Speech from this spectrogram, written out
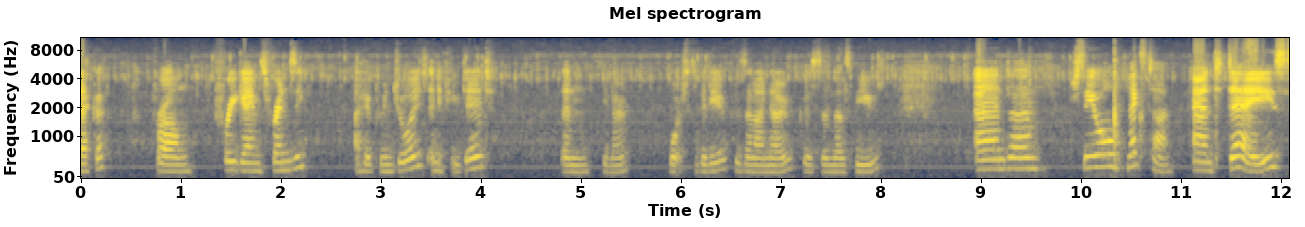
Becca from Free Games Frenzy. I hope you enjoyed, and if you did, then, you know, watch the video, because then I know, because then there's views. And, um, see you all next time. And today's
